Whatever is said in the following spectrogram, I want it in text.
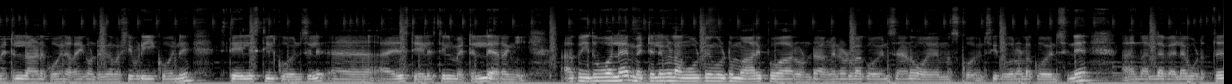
മെറ്റലിലാണ് കോയിൻ ഇറങ്ങിക്കൊണ്ടിരിക്കുന്നത്. പക്ഷേ ഇവിടെ ഈ കോയിന് സ്റ്റെയിൻലെസ് സ്റ്റീൽ കോയിൻസിൽ അതായത് സ്റ്റെയിൻലെസ് സ്റ്റീൽ മെറ്റലിൽ ഇറങ്ങി. അപ്പോൾ ഇതുപോലെ മെറ്റലുകൾ അങ്ങോട്ടും ഇങ്ങോട്ടും മാറിപ്പോകാറുണ്ട് അങ്ങനെയുള്ള കോയിൻസാണ് ഒ എം എസ് കോയിൻസ് ഇതുപോലുള്ള കോയിൻസിന് നല്ല വില കൊടുത്ത്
